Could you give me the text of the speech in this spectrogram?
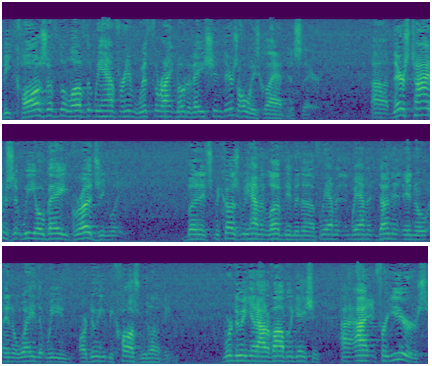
because of the love that we have for Him with the right motivation, there's always gladness there. Uh, there's times that we obey grudgingly but it's because we haven't loved him enough. We haven't we haven't done it in a, in a way that we are doing it because we love him. We're doing it out of obligation. I, I for years,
